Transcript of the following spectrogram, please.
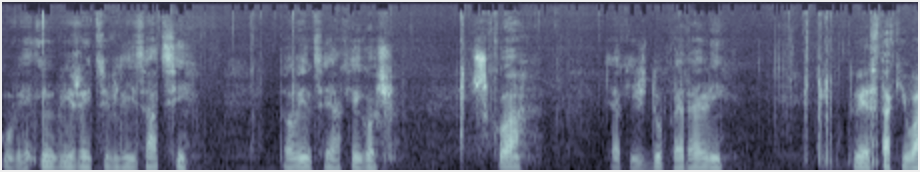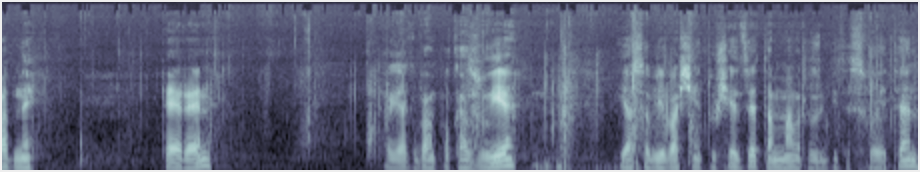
mówię, im bliżej cywilizacji, to więcej jakiegoś szkła, jakiś dupereli. Tu jest taki ładny teren tak jak wam pokazuję ja sobie właśnie tu siedzę tam mam rozbite swoje ten.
